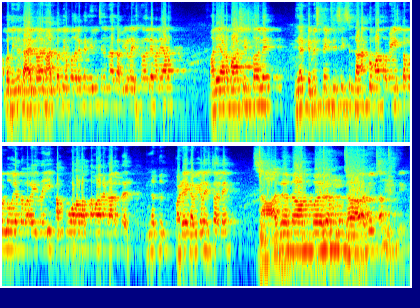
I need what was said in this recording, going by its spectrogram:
അപ്പൊ നിങ്ങൾക്ക് ആയിരത്തി തൊള്ളായിരത്തി നാൽപ്പത്തി ഒമ്പതിലൊക്കെ ജീവിച്ചിരുന്ന കവികളെ ഇഷ്ടമല്ലേ മലയാളം? മലയാള ഭാഷ ഇഷ്ടമല്ലേ? നിങ്ങൾ കെമിസ്ട്രിയും ഫിസിക്സും കണക്കും മാത്രമേ ഇഷ്ടമുള്ളൂ എന്ന് പറയുന്ന ഈ കമ്പോള വർത്തമാന കാലത്ത് നിങ്ങൾക്ക് പഴയ കവികളെ ഇഷ്ടമല്ലേ? ശാരദാംബരം ചാരുചന്ദ്രിക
